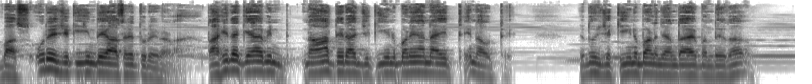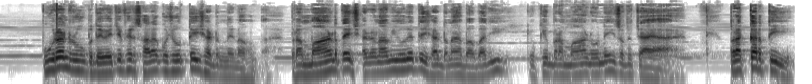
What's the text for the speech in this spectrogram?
ਬਸ ਉਹਦੇ ਯਕੀਨ ਦੇ ਆਸਰੇ ਤੁਰੇ ਰਹਿਣਾ ਹੈ। ਤਾਂ ਹੀ ਤਾਂ ਕਿਹਾ ਵੀ ਨਾ ਤੇਰਾ ਯਕੀਨ ਬਣਿਆ, ਨਾ ਇੱਥੇ, ਨਾ ਉੱਥੇ। ਜਦੋਂ ਯਕੀਨ ਬਣ ਜਾਂਦਾ ਹੈ ਬੰਦੇ ਦਾ, ਪੂਰਨ ਰੂਪ ਦੇ ਵਿੱਚ ਫਿਰ ਸਾਰਾ ਕੁਝ ਉੱਤੇ ਹੀ ਛੱਡਣ ਦੇਣਾ ਹੁੰਦਾ ਹੈ। ਬ੍ਰਹਮਾਂਡ ਤੇ ਛੱਡਣਾ ਵੀ ਉਹਦੇ ਤੇ ਛੱਡਣਾ ਹੈ ਬਾਬਾ ਜੀ, ਕਿਉਂਕਿ ਬ੍ਰਹਮਾਂਡ ਉਹਨੇ ਹੀ ਸਚਾਇਆ ਹੈ। ਪ੍ਰਕਿਰਤੀ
